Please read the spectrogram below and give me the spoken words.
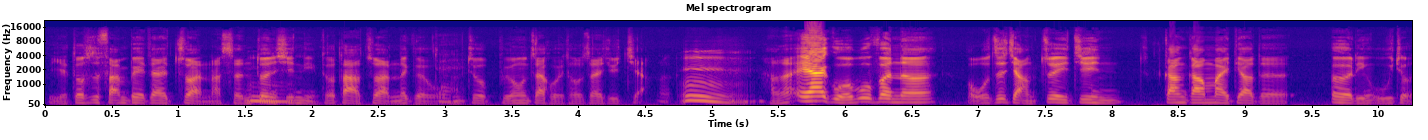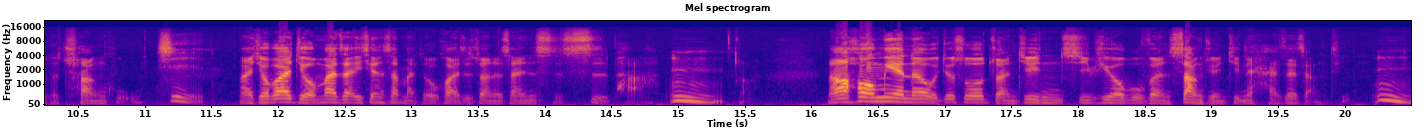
也都是翻倍在赚啊，神盾、新鼎都大赚，那个我们就不用再回头再去讲了。嗯，好，那 AI 股的部分呢，我只讲最近刚刚卖掉的二零五九的川湖，是。买九百九，卖在一千三百多块，是赚了三十四趴。嗯，然后后面呢，我就说转进 CPU 部分，上卷今天还在涨停。嗯。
